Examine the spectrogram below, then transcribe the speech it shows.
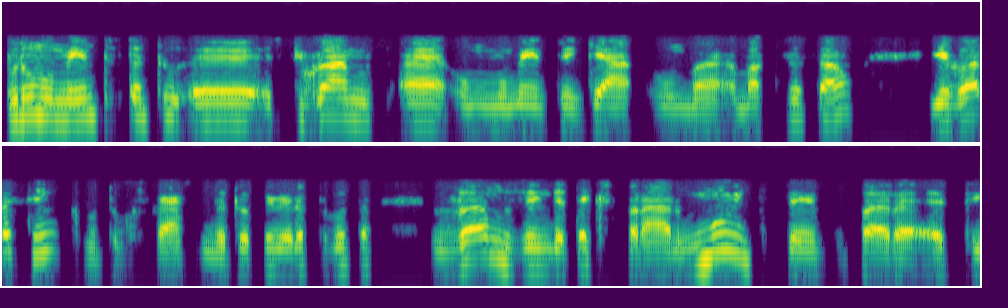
por um momento, portanto, uh, chegámos a um momento em que há uma, uma acusação e agora sim, como tu referiste na tua primeira pergunta, vamos ainda ter que esperar muito tempo para que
